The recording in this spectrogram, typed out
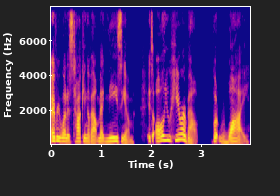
Everyone is talking about magnesium. It's all you hear about. But why?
